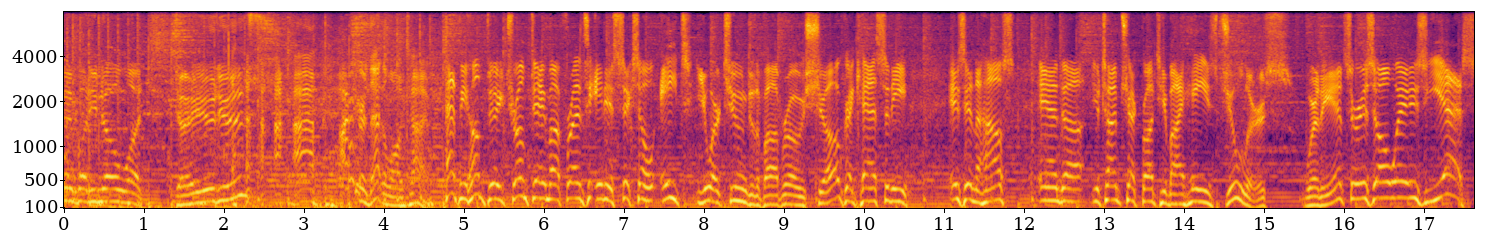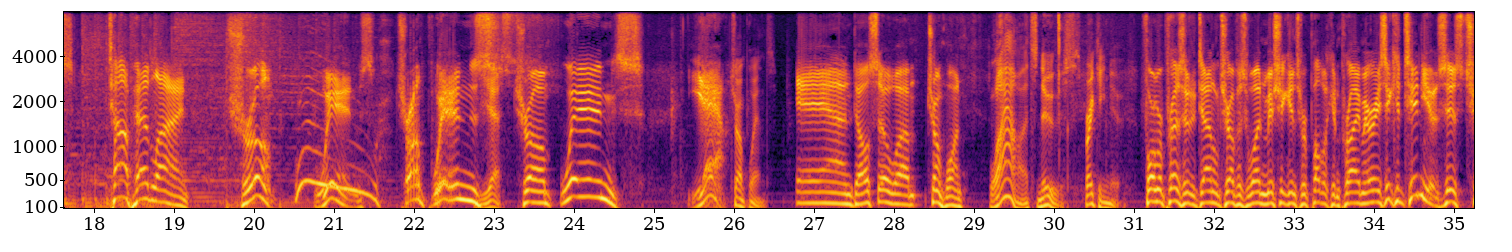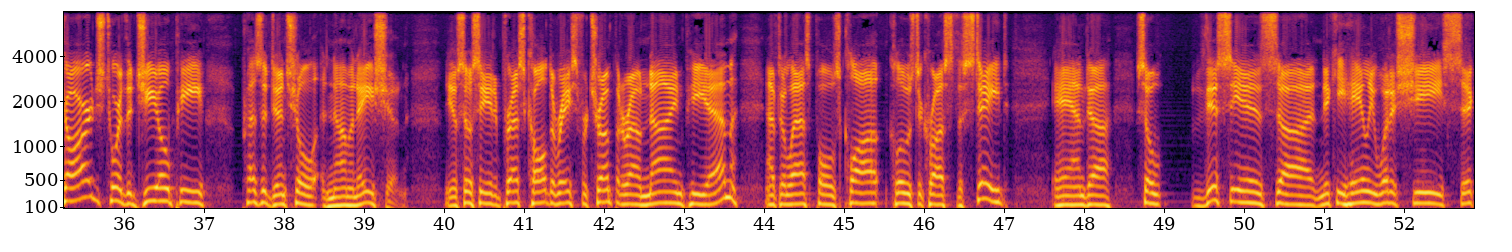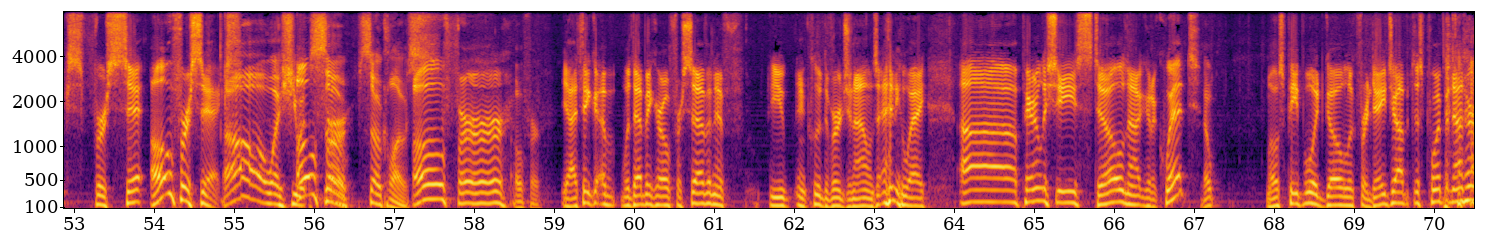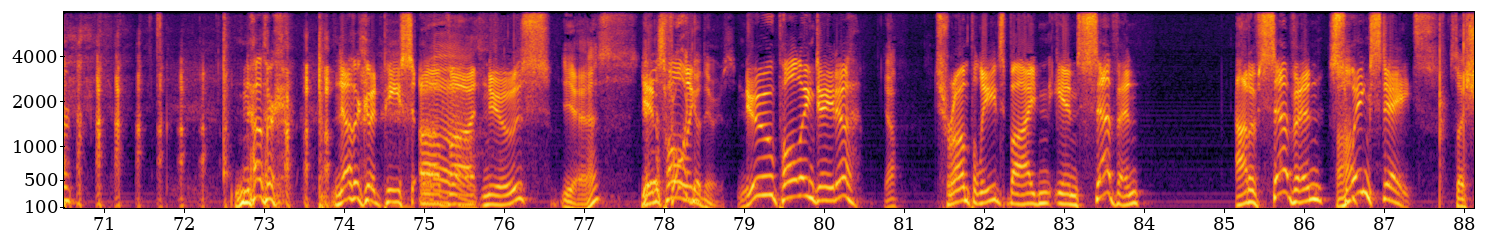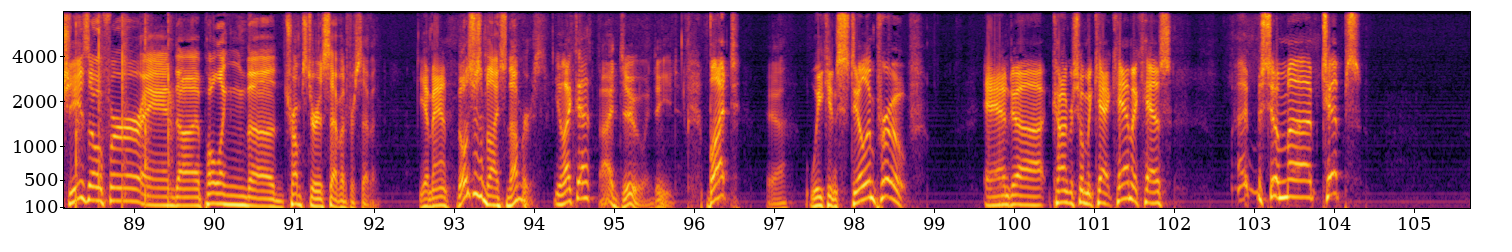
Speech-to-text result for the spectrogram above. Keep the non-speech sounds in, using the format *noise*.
Anybody know what day it is? *laughs* I've heard that in a long time. Happy Hump Day, Trump Day, my friends. It is 6.08. You are tuned to the Bob Rose Show. Greg Cassidy is in the house. And uh, your time check brought to you by Hayes Jewelers, where the answer is always yes. Top headline Trump wins. Trump wins. Yes. Trump wins. Yeah. Trump wins. And also, um, Trump won. Wow, that's news. It's Breaking news. Former President Donald Trump has won Michigan's Republican primaries. He continues his charge toward the GOP presidential nomination. The Associated Press called the race for Trump at around 9 p.m. after last polls clo- closed across the state. And uh, so this is uh, Nikki Haley. What is she? Six for six? Oh, for six. Oh, well, she was Oh, so, so close. Oh, for. Oh, for. Yeah, I think uh, would that make her 0 for seven if you include the Virgin Islands? *laughs* Anyway, uh, apparently she's still not going to quit. Nope. Most people would go look for a day job at this point, but not her. *laughs* another, another good piece of uh, news. Yes. In Yes, polling- good news. New polling data: Yeah. Trump leads Biden in seven out of 7 Uh-huh. swing states. So she's over, and uh, polling the Trumpster is seven for seven. Yeah, man, Those are some nice numbers. you like that? I do, indeed. But Yeah. we can still improve. And uh, Congresswoman Kat Cammack has uh, some uh, tips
